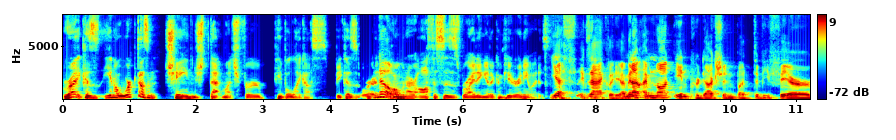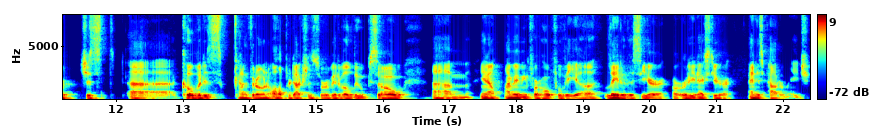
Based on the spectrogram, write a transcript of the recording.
right, because you know, work doesn't change that much for people like us because we're at No. home in our offices writing at a computer, anyways. Yes, exactly. I mean, I'm not in production, but to be fair, just uh, COVID has kind of thrown all productions for a bit of a loop. So, um, you know, I'm aiming for hopefully uh, later this year or early next year, and it's Powder Mage.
